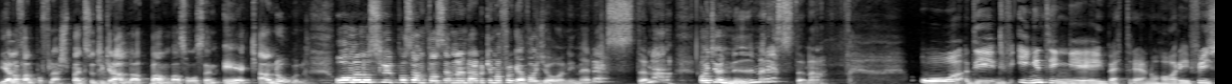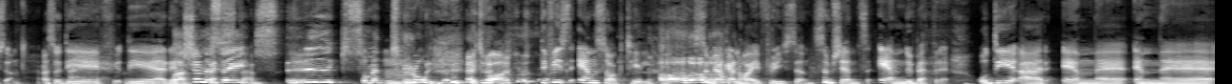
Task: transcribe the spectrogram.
I alla fall på Flashback så tycker alla att bambasåsen är kanon. Och om man har slut på samtalsämnen där, då kan man fråga vad gör ni med resterna? Vad gör ni med resterna? Och det, det, ingenting är ju bättre än att ha det i frysen. Alltså det, det är det Man känner bästa. sig rik som ett Mm. troll. Vet du vad? Det finns en sak till som jag kan ha i frysen som känns ännu bättre. Och det är en, eh, en eh,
